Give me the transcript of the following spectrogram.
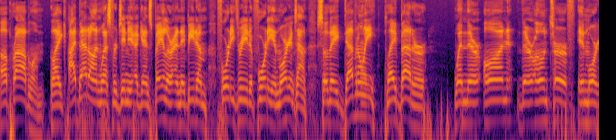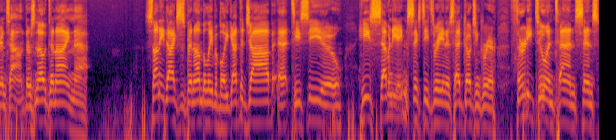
a problem. Like I bet on West Virginia against Baylor and they beat them 43 to 40 in Morgantown. So they definitely play better when they're on their own turf in Morgantown. There's no denying that. Sonny Dykes has been unbelievable. He got the job at TCU. He's 78 and 63 in his head coaching career, 32 and 10 since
